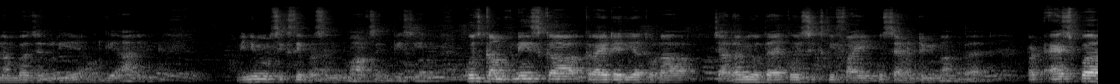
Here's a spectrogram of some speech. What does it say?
नंबर ज़रूरी है उनके आने। Minimum sixty percent marks in PCM कुछ कंपनीज़ का क्राइटेरिया थोड़ा ज़्यादा भी होता है, कोई सिक्सटी फाइव कुछ सेवेंटी भी माँगता है। But as per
